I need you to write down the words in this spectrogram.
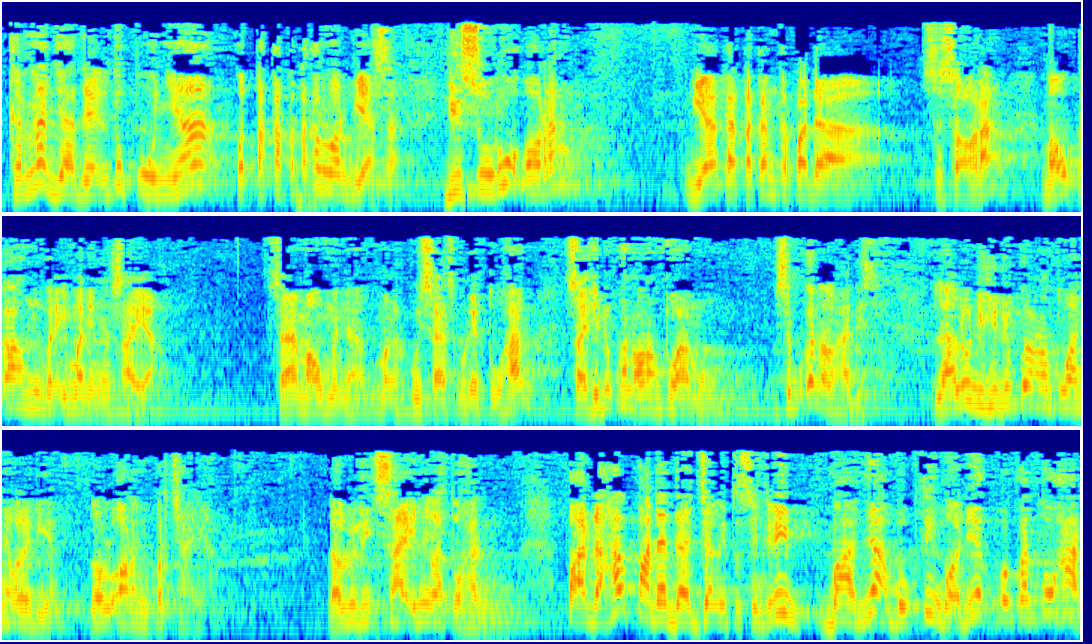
Karena Dajjal itu punya petaka-petaka luar biasa. Disuruh orang dia katakan kepada seseorang, mau kamu beriman dengan saya? Saya mau mengakui saya sebagai Tuhan, saya hidupkan orang tuamu. Disebutkan dalam hadis. Lalu dihidupkan orang tuanya oleh dia. Lalu orang percaya. Lalu di, saya inilah Tuhanmu. Padahal pada Dajjal itu sendiri banyak bukti bahwa dia bukan Tuhan.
